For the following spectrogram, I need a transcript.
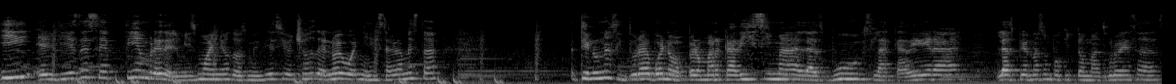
Y el 10 de septiembre del mismo año 2018, de nuevo en Instagram está, tiene una cintura, bueno, pero marcadísima, las boobs, la cadera, las piernas un poquito más gruesas,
